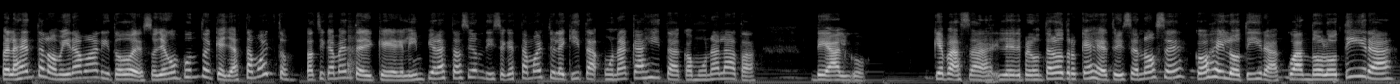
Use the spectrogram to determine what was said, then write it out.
Pero la gente lo mira mal y todo eso. Llega un punto en que ya está muerto. Básicamente, el que limpia la estación dice que está muerto y le quita una cajita como una lata de algo. ¿Qué pasa? Y le pregunta al otro qué es esto. Y dice, no sé, coge y lo tira. Cuando lo tira,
